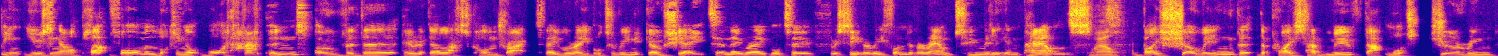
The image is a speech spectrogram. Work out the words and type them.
Been using our platform and looking at what had happened over the period of their last contract, they were able to renegotiate and they were able to receive a refund of around two million pounds Wow. by showing that the price had moved that much during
